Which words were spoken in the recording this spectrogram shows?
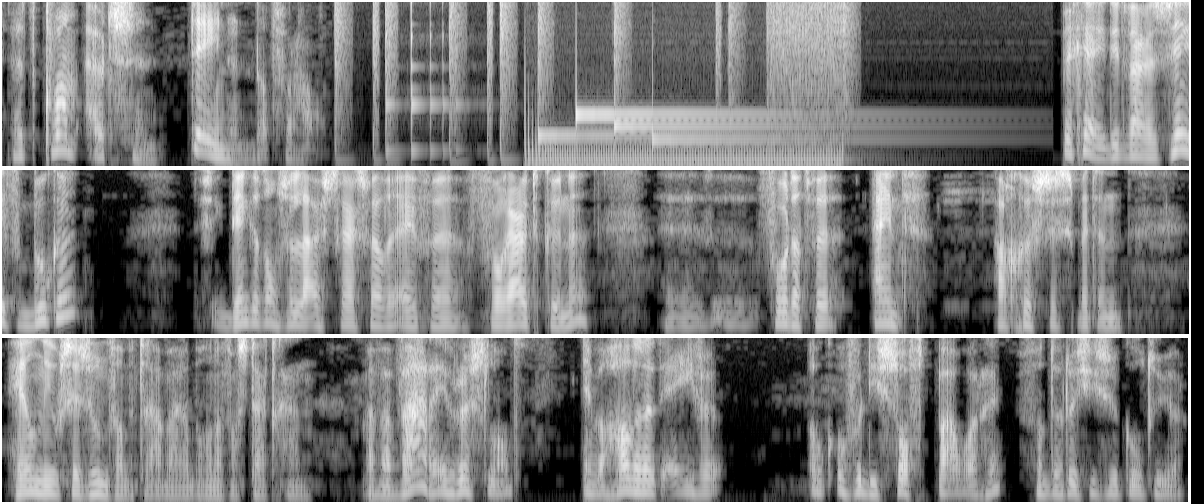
Het kwam uit zijn tenen, dat verhaal. PG, dit waren zeven boeken. Dus ik denk dat onze luisteraars wel weer even vooruit kunnen. Uh, voordat we eind augustus met een heel nieuw seizoen van Betrouwbare Bronnen van start gaan. Maar we waren in Rusland en we hadden het even ook over die soft power hè, van de Russische cultuur.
